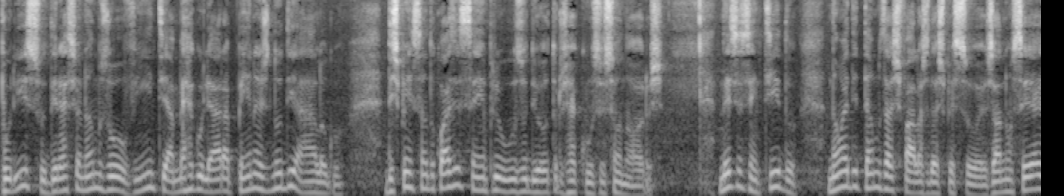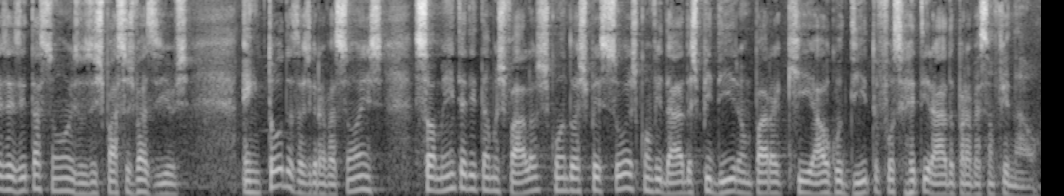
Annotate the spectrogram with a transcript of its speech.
Por isso, direcionamos o ouvinte a mergulhar apenas no diálogo, dispensando quase sempre o uso de outros recursos sonoros. Nesse sentido, não editamos as falas das pessoas, a não ser as hesitações, os espaços vazios. Em todas as gravações, somente editamos falas quando as pessoas convidadas pediram para que algo dito fosse retirado para a versão final.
